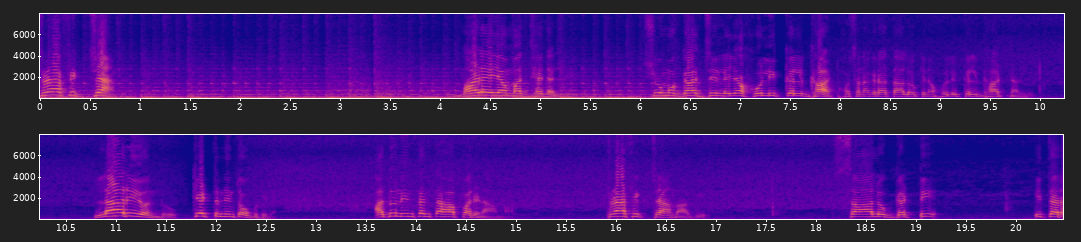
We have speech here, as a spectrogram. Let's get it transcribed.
ಟ್ರಾಫಿಕ್ ಜಾಮ್. ಮಳೆಯ ಮಧ್ಯದಲ್ಲಿ ಶಿವಮೊಗ್ಗ ಜಿಲ್ಲೆಯ ಹುಲಿಕಲ್ ಘಾಟ್ ಹೊಸನಗರ ತಾಲೂಕಿನ ಹುಲಿಕಲ್ ಘಾಟ್ನಲ್ಲಿ ಲಾರಿಯೊಂದು ಕೆಟ್ಟು ನಿಂತೋಗ್ಬಿಟ್ಟಿದೆ ಅದು ನಿಂತಹ ಪರಿಣಾಮ ಟ್ರಾಫಿಕ್ ಜಾಮ್ ಆಗಿ ಸಾಲು ಗಟ್ಟಿ ಇತರ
